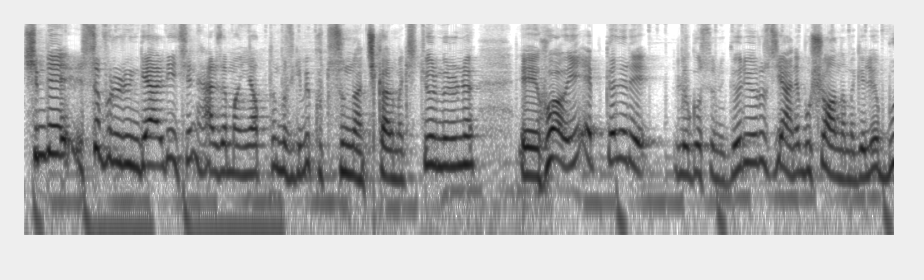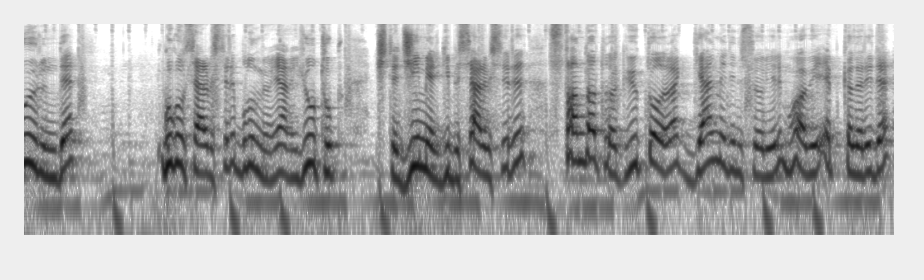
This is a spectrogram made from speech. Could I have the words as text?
Şimdi sıfır ürün geldiği için her zaman yaptığımız gibi kutusundan çıkarmak istiyorum ürünü. Ee, Huawei App Gallery logosunu görüyoruz. Yani bu şu anlama geliyor. Bu üründe Google servisleri bulunmuyor. Yani YouTube, işte Gmail gibi servisleri standart olarak yüklü olarak gelmediğini söyleyelim. Huawei App Gallery'de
